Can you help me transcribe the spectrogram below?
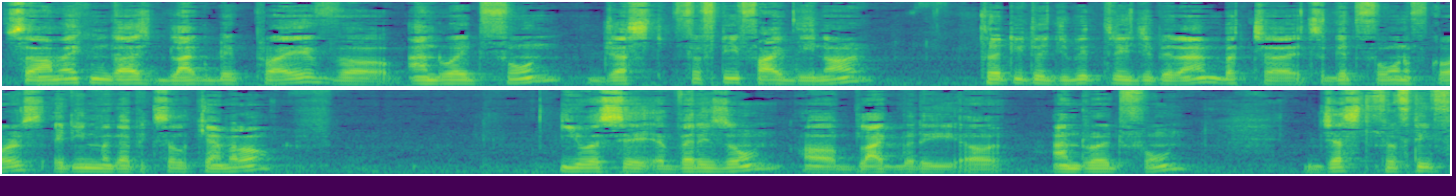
So I'm making guys, BlackBerry Priv uh, Android phone, just 55 dinar, 32 GB, 3 GB RAM, but uh, it's a good phone of course, 18 megapixel camera, USA Verizon uh, BlackBerry uh, Android phone, just 55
